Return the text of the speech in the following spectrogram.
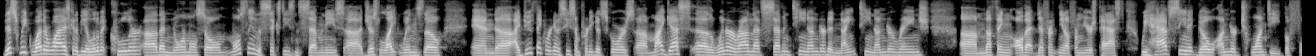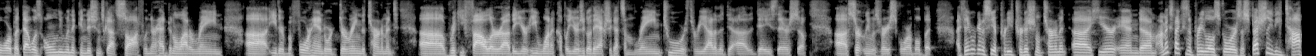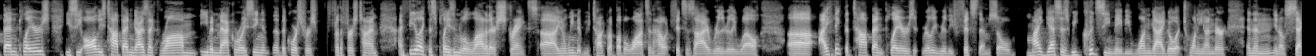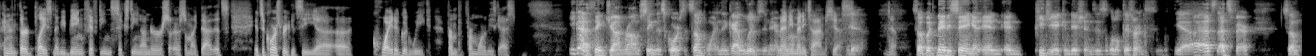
This week, weather-wise, going to be a little bit cooler uh, than normal, so mostly in the 60s and 70s. Uh, just light winds, though, and uh, I do think we're going to see some pretty good scores. Uh, my guess, uh, the winner around that 17 under to 19 under range. Um, nothing all that different, you know, from years past. We have seen it go under 20 before, but that was only when the conditions got soft, when there had been a lot of rain, uh, either beforehand or during the tournament. Uh, Rickie Fowler, uh, the year he won a couple years ago, they actually got some rain, two or three out of the, uh, the days there. So uh, certainly was very scoreable. But I think we're going to see a pretty traditional tournament uh, here, and um, I'm expecting some pretty low scores, especially the top end players. You see all these top end guys like Rahm, even McIlroy seeing the, the course first for the first time. I feel like this plays into a lot of their strengths. Uh, you know, we we talked about Bubba Watson, how it fits his eye really, really well. Uh, I think the top end players, it really, really fits them. So my guess is we could see maybe one guy go at 20 under, and then you know second and third place maybe being 15, 16 under, or, so, or something like that. It's it's a course where you could see uh, uh, quite a good week from from one of these guys. You got to think Jon Rahm's seen this course at some point, and the guy lives in there. Many, many times, yes. Yeah. So, but maybe seeing it in in PGA conditions is a little different. Yeah, that's that's fair. So,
